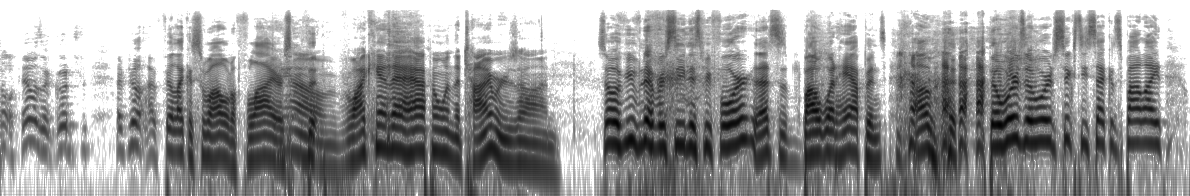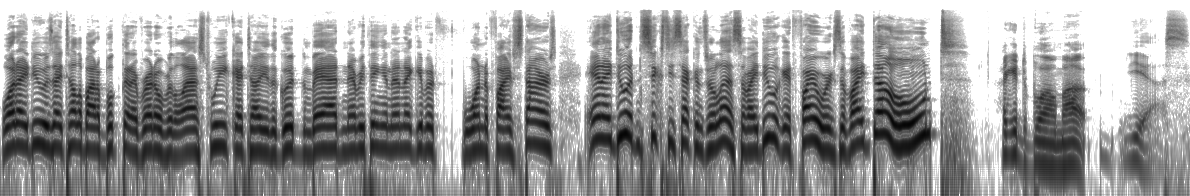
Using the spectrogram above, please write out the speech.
Oh, that was a good. I feel I feel like I swallowed a fly or Damn, something. Why can't that happen when the timer's on? So if you've never seen this before, that's about what happens. Um, the words of words 60 second spotlight. What I do is I tell about a book that I've read over the last week. I tell you the good and bad and everything, and then I give it one to five stars. And I do it in 60 seconds or less. If I do, I get fireworks. If I don't, I get to blow them up yes.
